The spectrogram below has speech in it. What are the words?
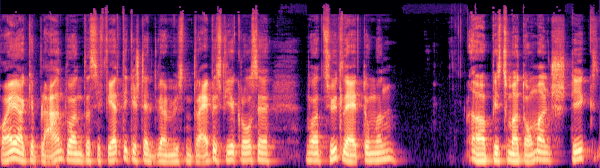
heuer geplant waren, dass sie fertiggestellt werden müssen, drei bis vier große Nord-Süd-Leitungen äh, bis zum Atomanstieg,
